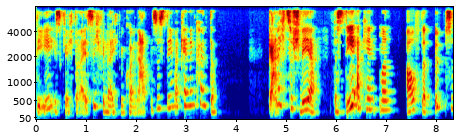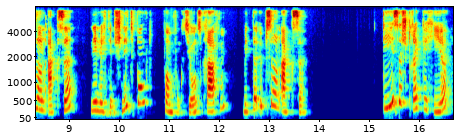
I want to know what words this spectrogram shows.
d ist gleich 30 vielleicht im Koordinatensystem erkennen könnte? Gar nicht so schwer. Das D erkennt man auf der y-Achse, nämlich dem Schnittpunkt vom Funktionsgraphen mit der y-Achse. Diese Strecke hier,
